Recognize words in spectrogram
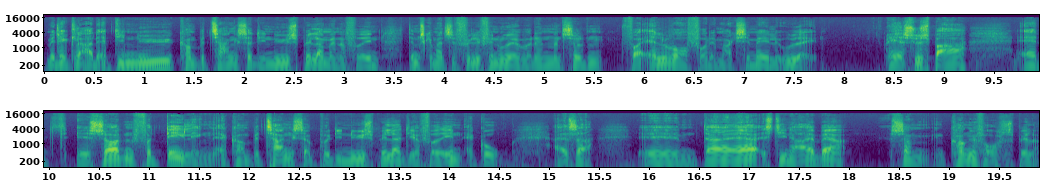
Men det er klart, at de nye kompetencer, de nye spillere, man har fået ind, dem skal man selvfølgelig finde ud af, hvordan man sådan for alvor får det maksimale ud af. Og jeg synes bare, at øh, sådan fordelingen af kompetencer på de nye spillere, de har fået ind, er god. Altså, øh, der er Stine Eiberg som en kongeforsvarsspiller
